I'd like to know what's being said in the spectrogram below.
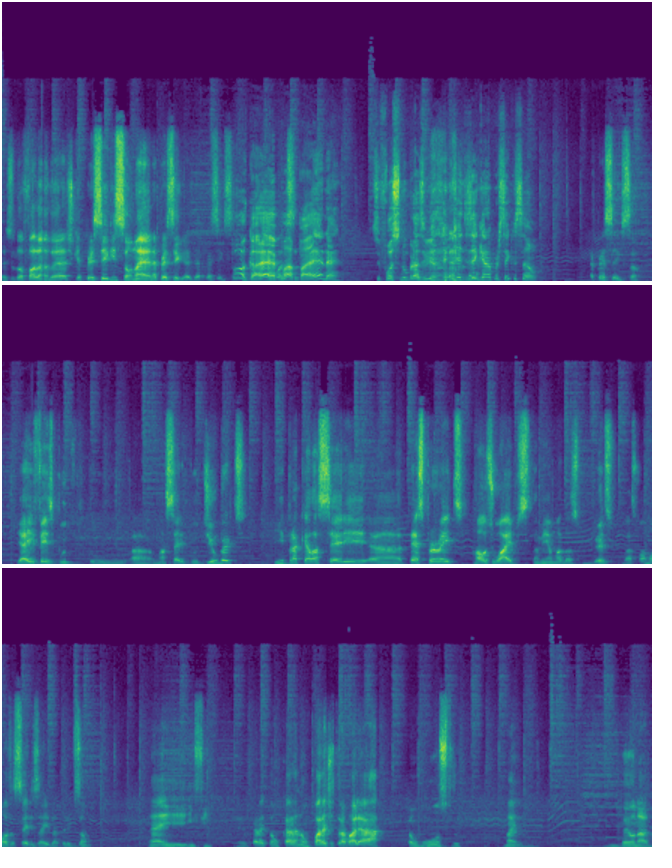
É isso que eu tô falando. É, acho que é perseguição, não é? Não é, persegui... é perseguição. Pô, cara, é, papai, é, né? Se fosse no Brasil, a gente ia dizer que era perseguição. É perseguição. E aí fez o, uma série pro Gilbert, e para aquela série uh, Desperate Housewives, também é uma das grandes, das famosas séries aí da televisão, né? E, enfim. O cara, então o cara não para de trabalhar, é um monstro, mas não ganhou nada.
